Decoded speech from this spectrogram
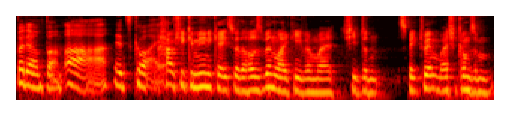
but um, bum, ah, it's quiet. How she communicates with her husband, like even where she doesn't speak to him, where she comes and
